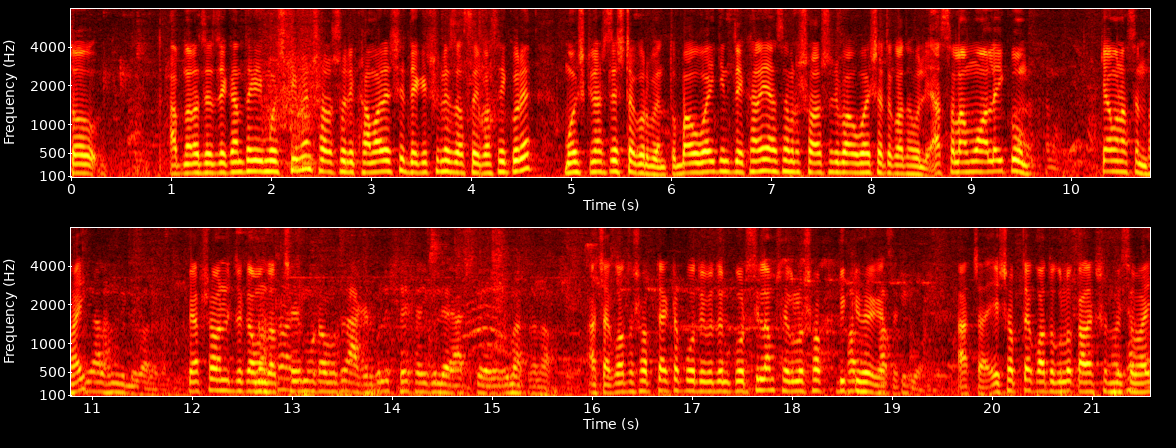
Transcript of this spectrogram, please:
তো আপনারা যে যেখান থেকে মহিষ কিনবেন সরাসরি খামারে এসে দেখে শুনে যাচাই বাছাই করে মহিষ কেনার চেষ্টা করবেন। তো বাবু ভাই কিন্তু এখানেই আছে আমরা সরাসরি বাবু ভাইয়ের সাথে কথা বলি। আসসালামু আলাইকুম। কেমন আছেন ভাই? আলহামদুলিল্লাহ ব্যবসা বাণিজ্য কেমন যাচ্ছে? মোটামুটি আগের গুলি শেষ এইগুলি আজকে এই মাত্র আচ্ছা গত সপ্তাহে একটা প্রতিবেদন করছিলাম সেগুলো সব বিক্রি হয়ে গেছে। আচ্ছা এই সপ্তাহে কতগুলো কালেকশন হয়েছে ভাই?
